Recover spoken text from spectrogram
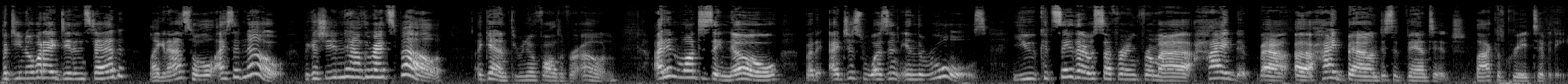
but do you know what I did instead? Like an asshole, I said no because she didn't have the right spell. Again, through no fault of her own. I didn't want to say no, but I just wasn't in the rules. You could say that I was suffering from a hide, a hidebound disadvantage, lack of creativity.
